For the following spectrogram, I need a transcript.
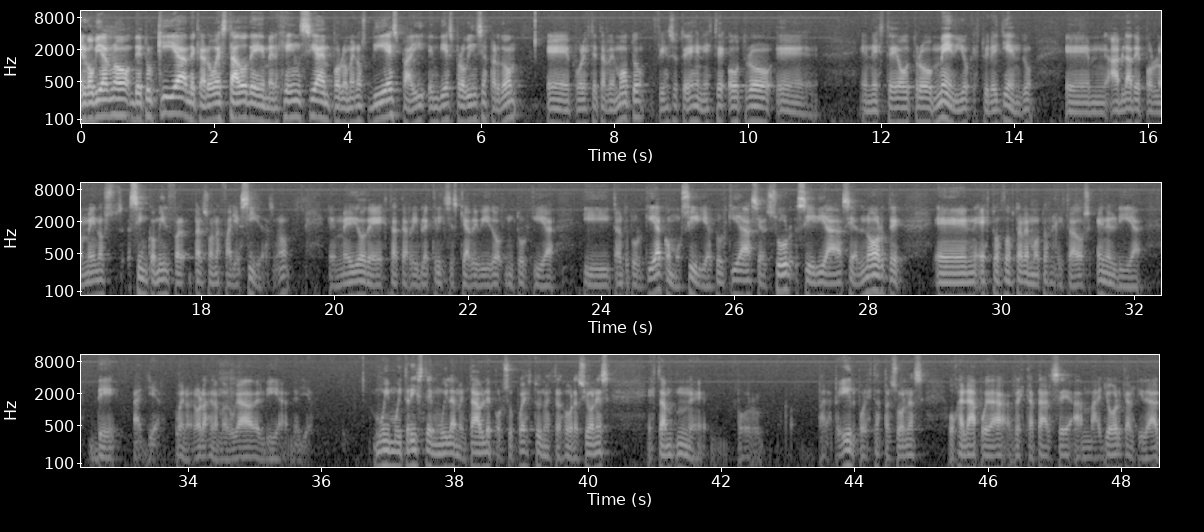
El gobierno de Turquía declaró estado de emergencia en por lo menos 10, en 10 provincias perdón, eh, por este terremoto. Fíjense ustedes en este otro, eh, en este otro medio que estoy leyendo, eh, habla de por lo menos 5.000 personas fallecidas ¿no? en medio de esta terrible crisis que ha vivido en Turquía y tanto Turquía como Siria, Turquía hacia el sur, Siria hacia el norte, en estos dos terremotos registrados en el día de ayer, bueno, en horas de la madrugada del día de ayer. Muy, muy triste, muy lamentable, por supuesto, y nuestras oraciones están mm, eh, por, para pedir por estas personas, ojalá pueda rescatarse a mayor cantidad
